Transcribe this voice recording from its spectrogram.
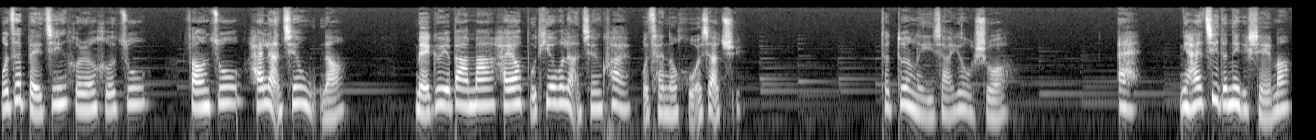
我在北京和人合租，房租还两千五呢，每个月爸妈还要补贴我两千块，我才能活下去。”他顿了一下，又说：“哎，你还记得那个谁吗？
